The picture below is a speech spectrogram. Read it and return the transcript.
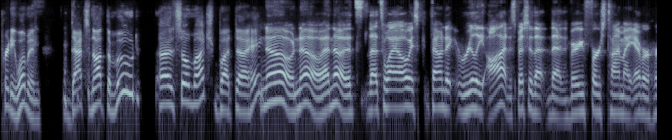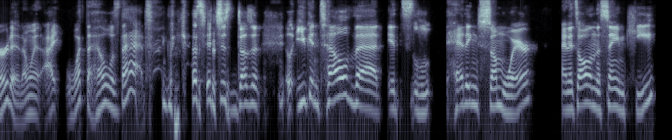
Pretty Woman, that's not the mood uh, so much. But uh, hey, No, no, I know. That's that's why I always found it really odd, especially that that very first time I ever heard it. I went, I what the hell was that? because it just doesn't. You can tell that it's l- heading somewhere, and it's all in the same key.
